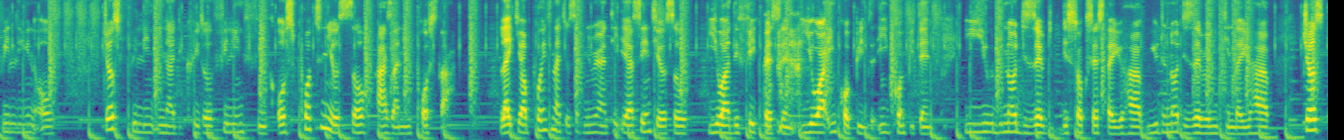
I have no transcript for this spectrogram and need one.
feeling of just feeling inadequate or feeling fake or spotting yourself as an imposter. Like you're pointing at yourself in the mirror and you're saying to yourself, you are the fake person, you are incompetent, incompetent, you do not deserve the success that you have, you do not deserve anything that you have. Just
